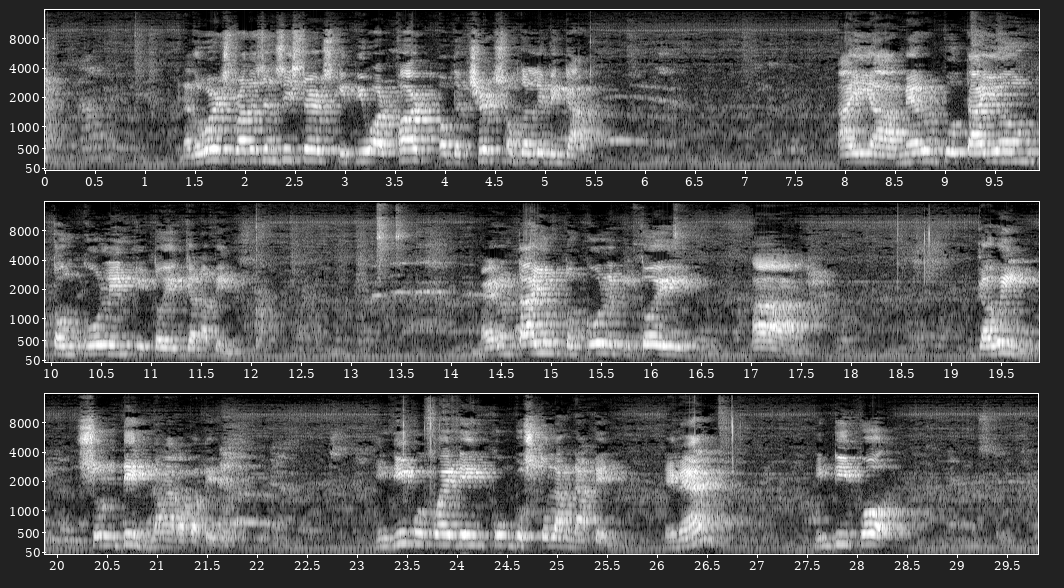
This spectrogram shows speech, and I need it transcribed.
In other words, brothers and sisters, if you are part of the Church of the Living God, ay uh, meron po tayong tungkulin ito'y ganapin. Mayroon tayong tungkulin ito'y uh, gawin, sundin mga kapatid. Hindi po pwedeng kung gusto lang natin. Amen? Hindi po.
